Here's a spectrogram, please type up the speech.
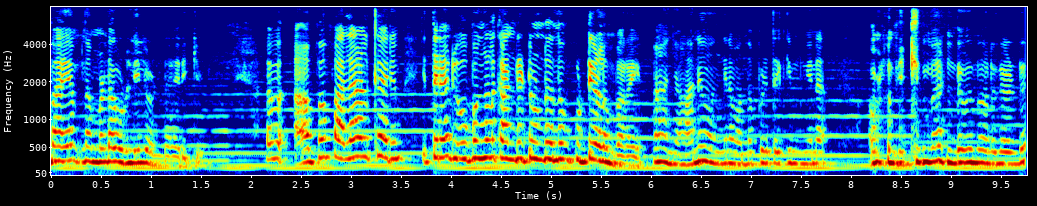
ഭയം നമ്മുടെ ഉള്ളിലുണ്ടായിരിക്കും. അപ്പം പല ആൾക്കാരും ഇത്തരം രൂപങ്ങൾ കണ്ടിട്ടുണ്ടെന്ന് കുട്ടികളും പറയും. ആ ഞാനും അങ്ങനെ വന്നപ്പോഴത്തേക്കും ഇങ്ങനെ അവിടെ നിൽക്കുന്നുണ്ട് എന്ന് പറഞ്ഞുകൊണ്ട്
